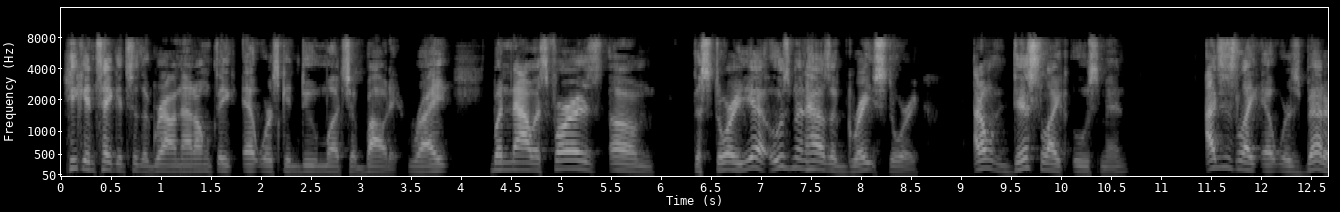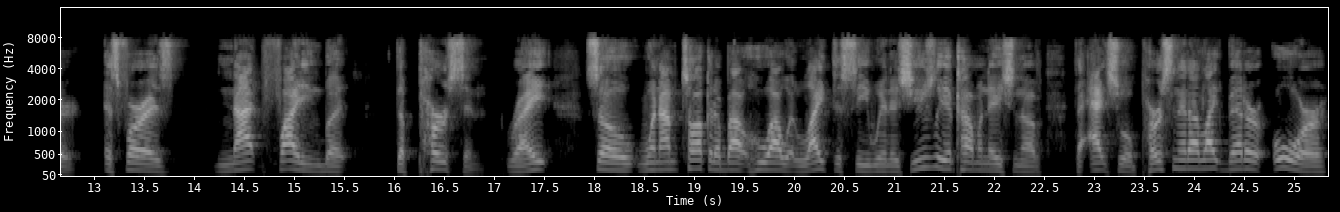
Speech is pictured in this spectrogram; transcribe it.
he can take it to the ground. I don't think Edwards can do much about it, right? But now, as far as um, the story, yeah, Usman has a great story. I don't dislike Usman. I just like Edwards better as far as not fighting, but the person, right? So when I'm talking about who I would like to see win, it's usually a combination of the actual person that I like better or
